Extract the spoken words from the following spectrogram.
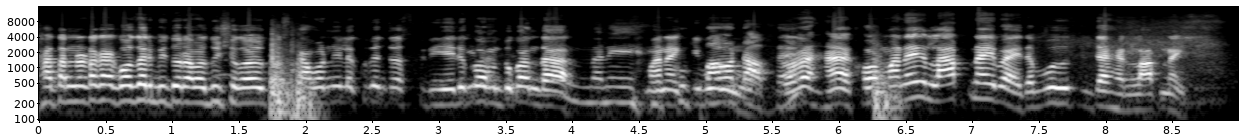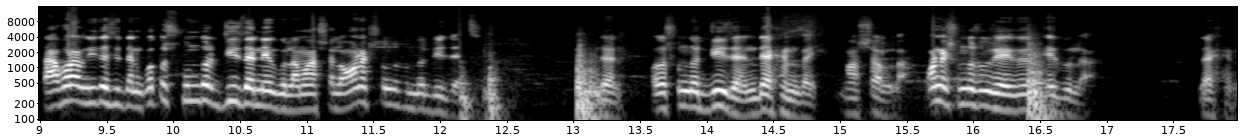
সাতান্ন টাকা গজের ভিতরে আবার দুইশো গজ কাপড় নিলে কুরেন চার্জ ফ্রি এরকম দোকানদার। মানে মানে কি হ্যাঁ? হ্যাঁ মানে লাভ নাই ভাই দেখেন লাভ নাই। তারপর আমি দিতেছি দেন কত সুন্দর ডিজাইন এগুলা অনেক সুন্দর সুন্দর ডিজাইন দেন কত সুন্দর ডিজাইন দেখেন ভাই অনেক সুন্দর সুন্দর এগুলা দেখেন।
